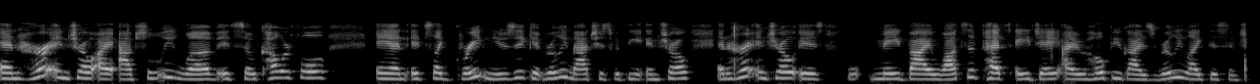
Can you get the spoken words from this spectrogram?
and her intro I absolutely love. It's so colorful and it's like great music. It really matches with the intro, and her intro is made by Lots of Pets AJ. I hope you guys really like this intro.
